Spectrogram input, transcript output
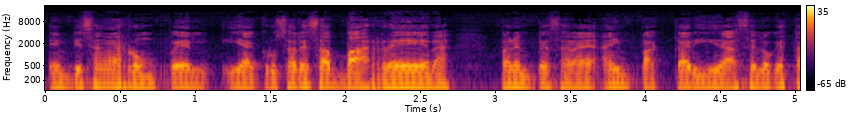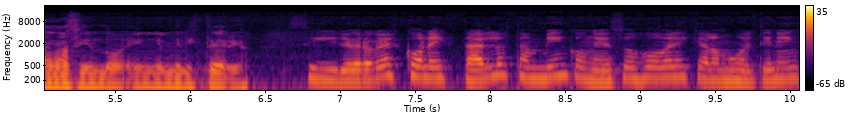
empiezan a romper y a cruzar esas barreras para empezar a, a impactar y hacer lo que están haciendo en el ministerio. Sí, yo creo que es conectarlos también con esos jóvenes que a lo mejor tienen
